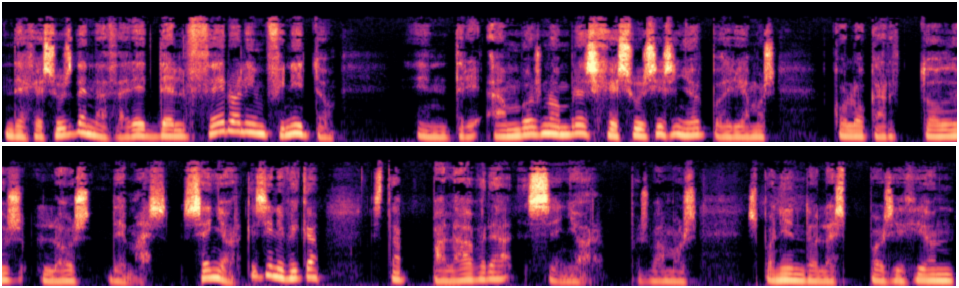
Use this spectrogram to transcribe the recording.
de Jesús de Nazaret, del cero al infinito, entre ambos nombres, Jesús y Señor, podríamos colocar todos los demás. Señor, ¿qué significa esta palabra Señor? Pues vamos exponiendo la exposición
